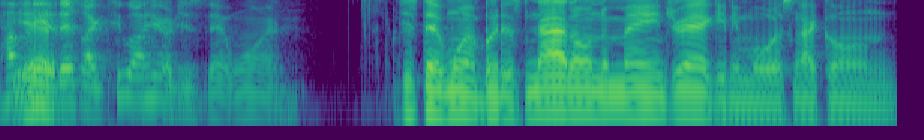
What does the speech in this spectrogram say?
How Yeah. many? There's like two out here, or just that one? Just that one, but it's not on the main drag anymore. It's like on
